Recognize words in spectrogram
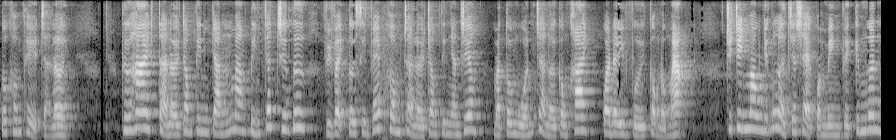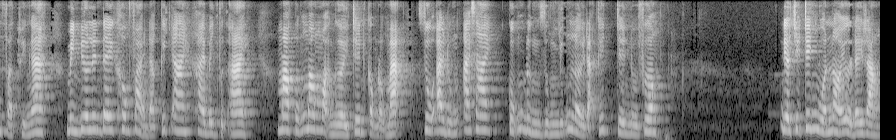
tôi không thể trả lời. Thứ hai, trả lời trong tin nhắn mang tính chất riêng tư, vì vậy tôi xin phép không trả lời trong tin nhắn riêng mà tôi muốn trả lời công khai qua đây với cộng đồng mạng. Chị Trinh mong những lời chia sẻ của mình về Kim Ngân và Thùy Nga mình đưa lên đây không phải đả kích ai hay bênh vực ai, mà cũng mong mọi người trên cộng đồng mạng, dù ai đúng ai sai, cũng đừng dùng những lời đả kích trên đối phương. Điều chị Trinh muốn nói ở đây rằng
